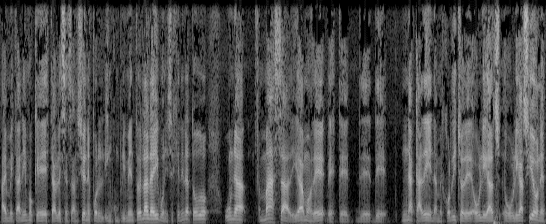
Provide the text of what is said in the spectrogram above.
hay mecanismos que establecen sanciones por por el incumplimiento de la ley, bueno, y se genera todo una masa, digamos, de, este, de, de una cadena, mejor dicho, de obligaciones,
